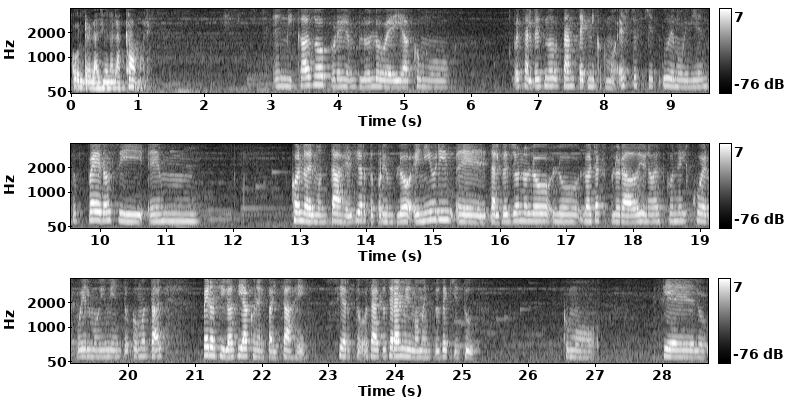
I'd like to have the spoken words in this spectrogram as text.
con relación a la cámara. En mi caso, por ejemplo, lo veía como pues tal vez no tan técnico como esto es quietud de movimiento, pero sí em, con lo del montaje, ¿cierto? Por ejemplo, en Ibris eh, tal vez yo no lo, lo, haya explorado de una vez con el cuerpo y el movimiento como tal, pero sí lo hacía con el paisaje, ¿cierto? O sea, esos eran mis momentos de quietud, como cielo,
